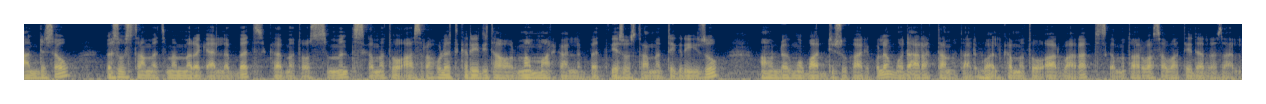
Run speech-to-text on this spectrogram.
አንድ ሰው በሶስት ዓመት መመረቅ ያለበት ከ108 እስከ 112 credit hour መማር ካለበት የሶስት ዓመት ዲግሪ ይዞ አሁን ደግሞ በአዲሱ curriculum ወደ አራት ዓመት አድጓል። ከ144 እስከ 147 ደርሷል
